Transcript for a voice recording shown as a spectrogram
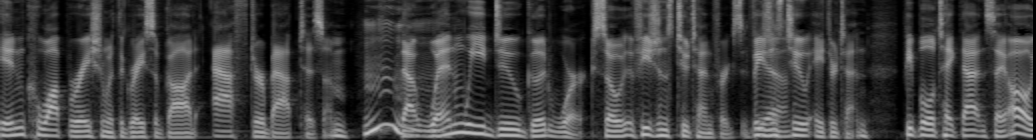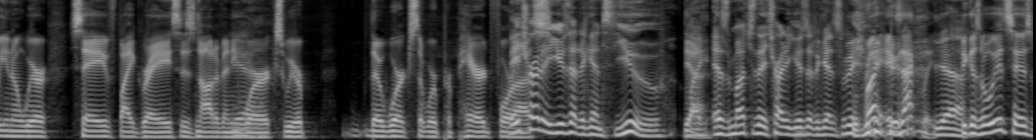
in cooperation with the grace of God after baptism. Hmm. That when we do good works, so Ephesians 2:10 for example, Ephesians Yeah. 2, 8 through 10, people will take that and say, oh, you know, we're saved by grace, is not of any Yeah. works. We are the works that were prepared for us. They us. try to use that against you, Yeah. like as much as they try to use it against me. right, exactly. yeah. Because what we would say is,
